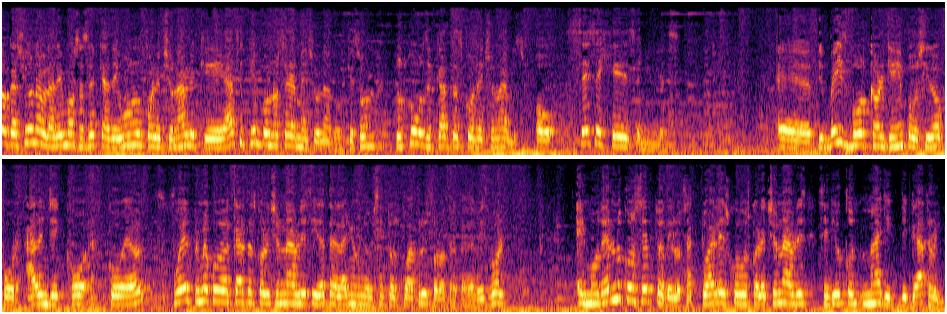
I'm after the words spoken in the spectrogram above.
Esta ocasión hablaremos acerca de un coleccionable que hace tiempo no se ha mencionado, que son los juegos de cartas coleccionables o CCGs en inglés. Eh, The Baseball Card Game, producido por Alan J. Co- Coel, fue el primer juego de cartas coleccionables y data del año 1904 y solo trata de béisbol. El moderno concepto de los actuales juegos coleccionables se dio con Magic the Gathering,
